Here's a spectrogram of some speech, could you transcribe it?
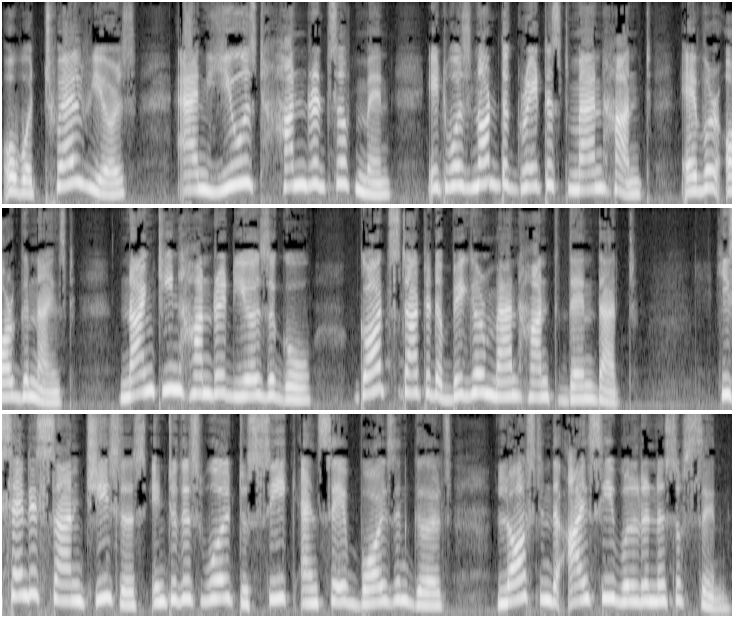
over 12 years and used hundreds of men, it was not the greatest manhunt ever organized. 1900 years ago, God started a bigger manhunt than that. He sent his son Jesus into this world to seek and save boys and girls lost in the icy wilderness of sin.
